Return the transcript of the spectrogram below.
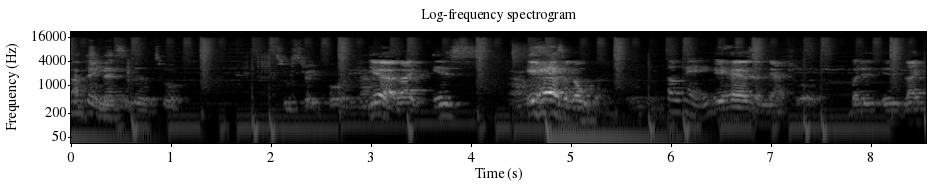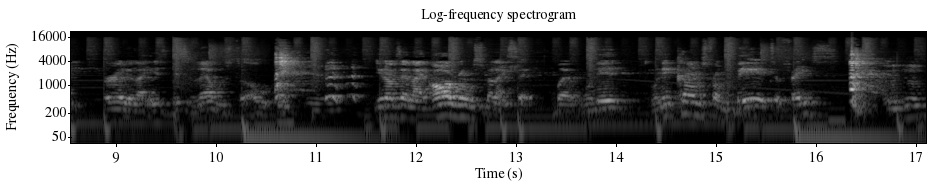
I think that's a little too too straightforward. Now. yeah, like it's I don't- it has an odor. Okay. It has a natural odor, but it, it's like earlier, like it's, it's levels to odor. You know what I'm saying? Like all rooms smell like sex, but when it when it comes from bed to face, Mhm.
